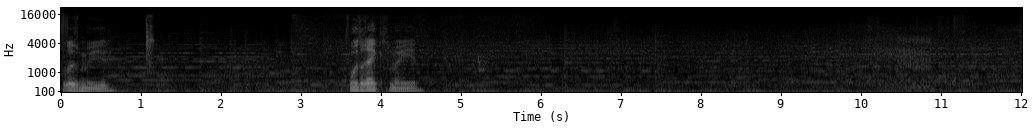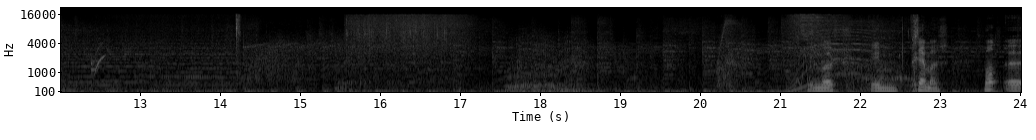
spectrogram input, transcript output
Faudrait que je me. Faudrait. Il est moche. Il est très moche. Bon, euh...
